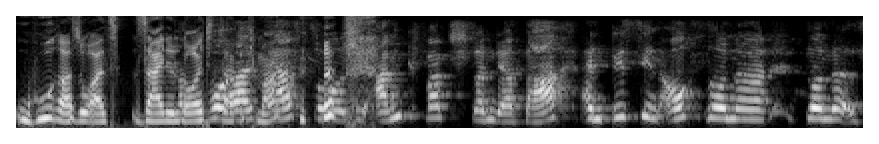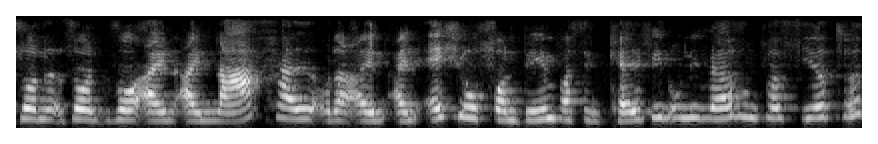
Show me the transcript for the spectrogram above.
Uhura so als seine Leute, sag ich mal. erst so die anquatscht, dann der da, ein bisschen auch so eine, so eine, so eine, so, so ein, ein Nachhall oder ein, ein Echo von dem, was im Kelvin-Universum passierte,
